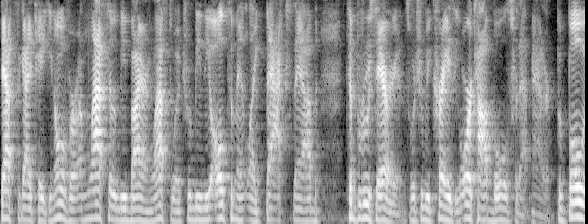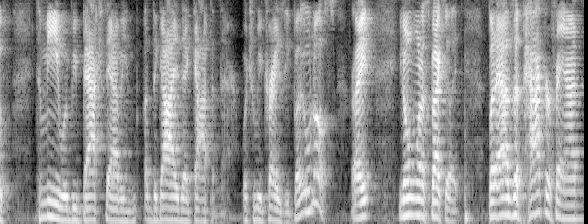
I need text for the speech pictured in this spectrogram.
that's the guy taking over, unless it would be Byron Leftwich, would be the ultimate like backstab to Bruce Arians, which would be crazy, or Todd Bowles for that matter. But both, to me, would be backstabbing the guy that got them there, which would be crazy. But who knows, right? You don't want to speculate. But as a Packer fan,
